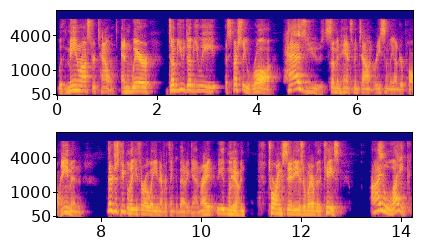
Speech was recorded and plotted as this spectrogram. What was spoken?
with main roster talent, and where WWE, especially Raw, has used some enhancement talent recently under Paul Heyman. They're just people that you throw away, you never think about again, right? When yeah. they've been touring cities or whatever the case. I like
